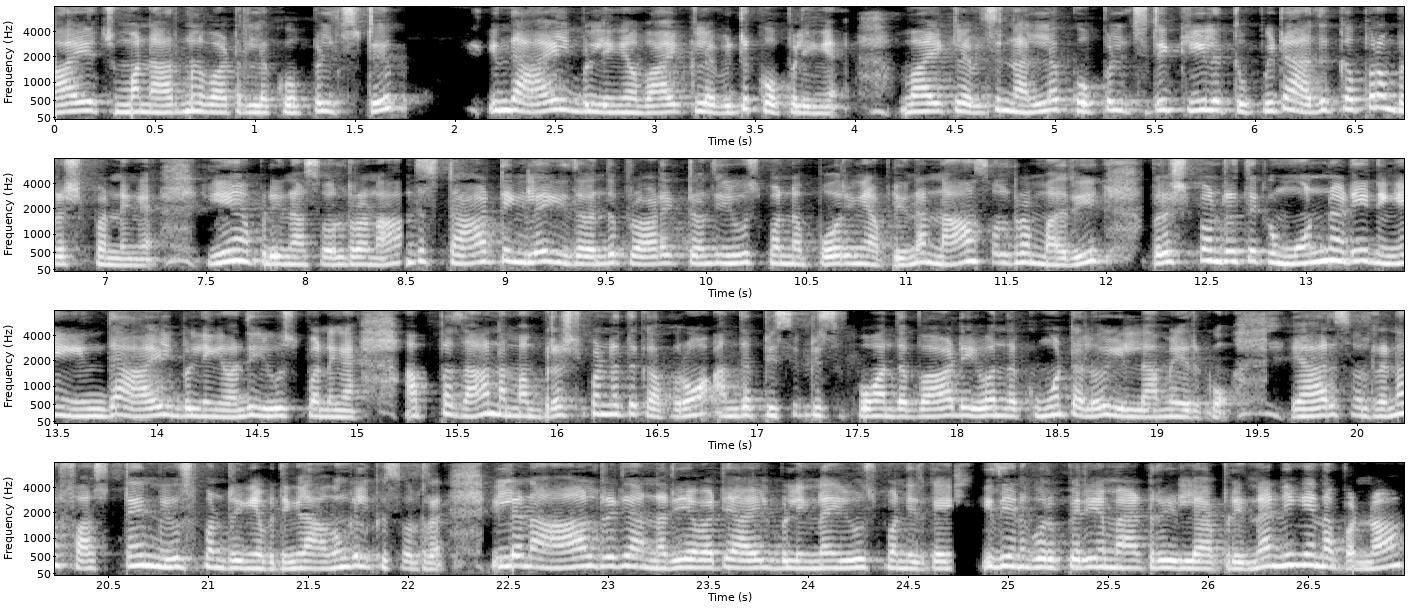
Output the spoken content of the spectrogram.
வாயை சும்மா நார்மல் வாட்டரில் கொப்பளிச்சுட்டு இந்த ஆயில் பில்லிங்க வாய்க்குள்ள விட்டு கொப்பளிங்க. வாய்க்குள்ள வச்சு நல்லா கொப்பளிச்சுட்டு கீழே துப்பிட்டு அதுக்கப்புறம் ப்ரஷ் பண்ணுங்க. ஏன் அப்படி நான் சொல்கிறேன்னா அந்த ஸ்டார்டிங்கில் இதை வந்து ப்ராடக்ட் வந்து யூஸ் பண்ண போறீங்க அப்படின்னா நான் சொல்கிற மாதிரி ப்ரஷ் பண்ணுறதுக்கு முன்னாடி நீங்கள் இந்த ஆயில் பில்லிங்கை வந்து யூஸ் பண்ணுங்க. அப்போ தான் நம்ம ப்ரஷ் பண்ணதுக்கு அப்புறம் அந்த பிசு பிசுப்போ அந்த பாடியோ அந்த குமட்டலோ இல்லாமல் இருக்கும். யார் சொல்கிறேன்னா ஃபர்ஸ்ட் டைம் யூஸ் பண்ணுறீங்க பார்த்தீங்களா? அவங்களுக்கு சொல்கிறேன் இல்லை நான் ஆல்ரெடி நிறைய வாட்டி ஆயில் பில்லிங்லாம் யூஸ் பண்ணியிருக்கேன். இது எனக்கு ஒரு பெரிய மேட்ரு இல்லை அப்படின்னா நீங்கள் என்ன பண்ணலாம்?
